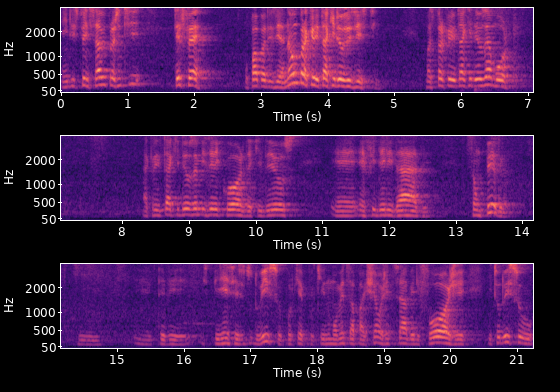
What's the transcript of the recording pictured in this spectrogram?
é indispensável para a gente ter fé. O Papa dizia, não para acreditar que Deus existe, mas para acreditar que Deus é amor. Acreditar que Deus é misericórdia, que Deus é, é fidelidade. São Pedro, que teve experiência de tudo isso, por quê? Porque no momento da paixão, a gente sabe, ele foge, e tudo isso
